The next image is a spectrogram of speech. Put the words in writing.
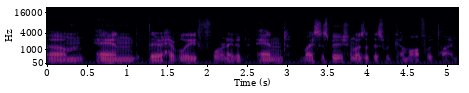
um, and they're heavily fluorinated. And my suspicion was that this would come off with time.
